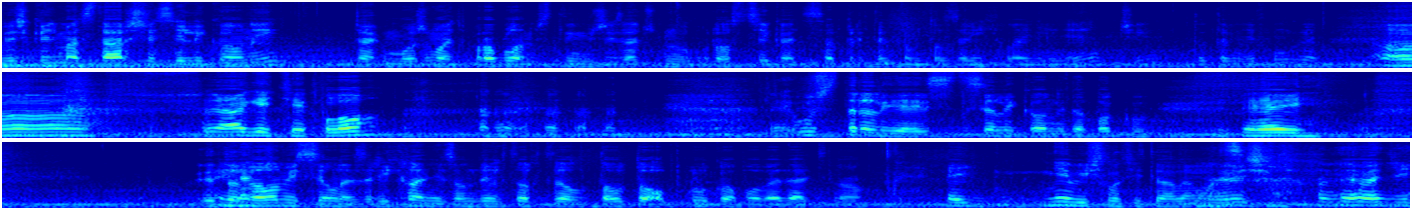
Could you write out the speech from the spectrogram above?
vieš, keď má staršie silikóny, tak môže mať problém s tým, že začnú roztekať sa pri takomto zrýchlení, nie? Či to tak nefunguje? Uh, ak je teplo, Ustreli jej silikóny do boku. Hej, Je to Ináč- veľmi silné zrýchlenie, som tým to chcel touto obklukou povedať, no. hej, nevyšlo ti to ale moc. Nevieš, nevadí.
